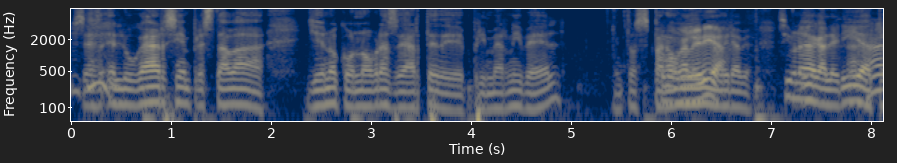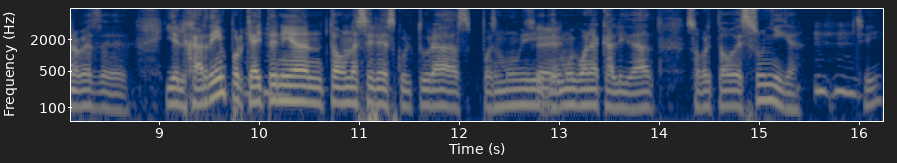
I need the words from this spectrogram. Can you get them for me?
O sea, el lugar siempre estaba lleno con obras de arte de primer nivel. Entonces, para Como un niño galería. a sí, una galería Ajá. a través de... Y el jardín, porque ahí tenían toda una serie de esculturas, pues, muy, Sí. de muy buena calidad, sobre todo de Zúñiga. ¿sí?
